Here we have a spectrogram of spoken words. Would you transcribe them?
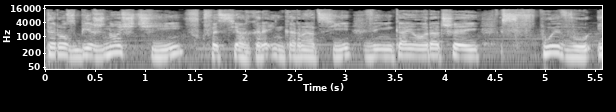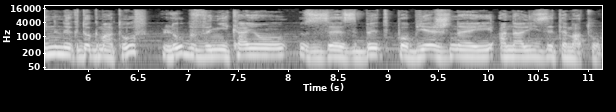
te rozbieżności w kwestiach reinkarnacji wynikają raczej z wpływu innych dogmatów lub wynikają ze zbyt pobieżnej analizy tematu.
